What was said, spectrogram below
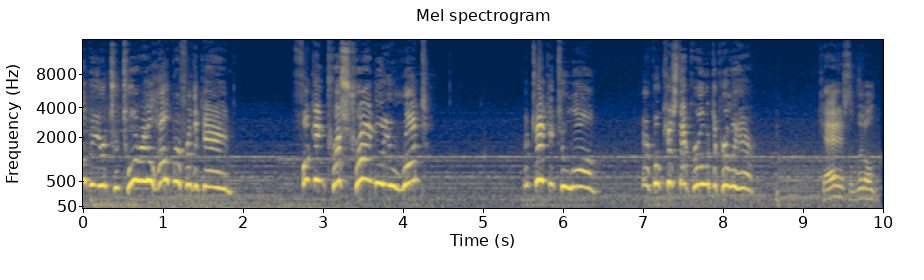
I'll be your tutorial helper for the game! Fucking press triangle, you runt! You're taking too long! Here, go kiss that girl with the curly hair! Okay, there's a little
